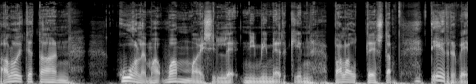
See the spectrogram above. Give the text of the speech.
Aloitetaan Kuolema vammaisille nimimerkin palautteesta. Terve!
